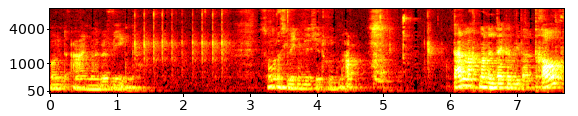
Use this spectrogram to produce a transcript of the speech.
und einmal bewegen. So, das legen wir hier drüben ab. Dann macht man den Deckel wieder drauf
